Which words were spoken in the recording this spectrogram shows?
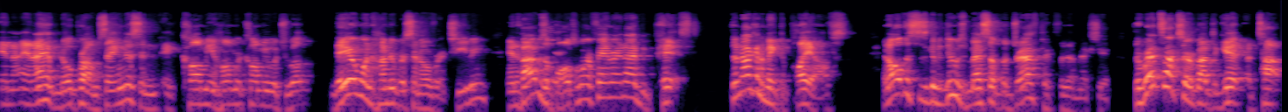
and, and I have no problem saying this. And eh, call me a homer, call me what you will. They are 100% overachieving. And if I was a Baltimore fan right now, I'd be pissed. They're not going to make the playoffs, and all this is going to do is mess up a draft pick for them next year. The Red Sox are about to get a top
